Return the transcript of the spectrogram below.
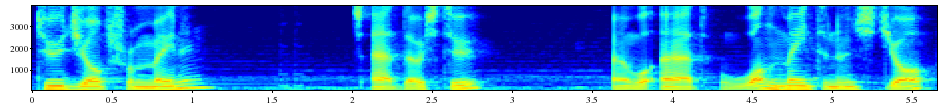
Two jobs remaining. Let's add those two. And we'll add one maintenance job.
